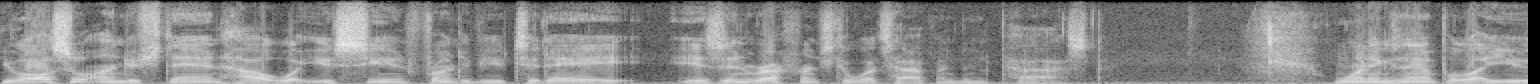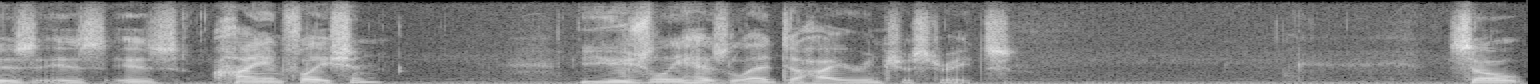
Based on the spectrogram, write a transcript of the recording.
You also understand how what you see in front of you today is in reference to what's happened in the past. One example I use is, is high inflation usually has led to higher interest rates. So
